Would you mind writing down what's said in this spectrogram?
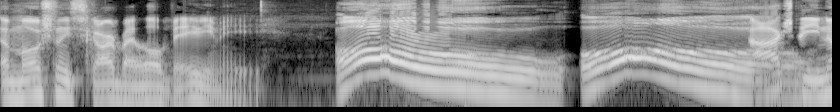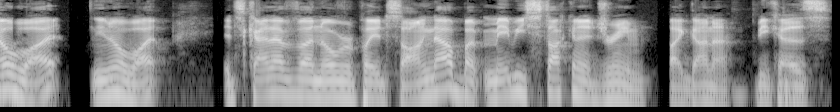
emotionally scarred by a Lil Baby maybe oh, oh. Actually, you know what? You know what? It's kind of an overplayed song now, but maybe "Stuck in a Dream" by Gunna because,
